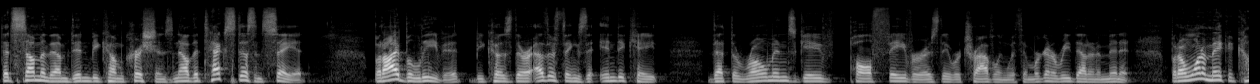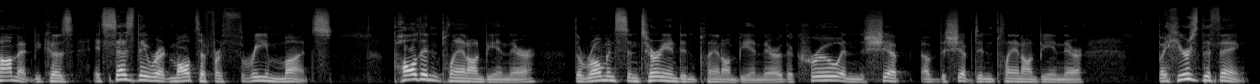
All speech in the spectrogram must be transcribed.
that some of them didn't become Christians. Now, the text doesn't say it, but I believe it because there are other things that indicate that the Romans gave Paul favor as they were traveling with him. We're going to read that in a minute. But I want to make a comment because it says they were at Malta for three months. Paul didn't plan on being there. The Roman centurion didn't plan on being there. The crew and the ship of the ship didn't plan on being there. But here's the thing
